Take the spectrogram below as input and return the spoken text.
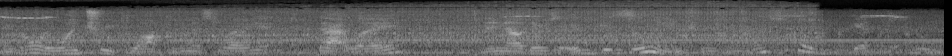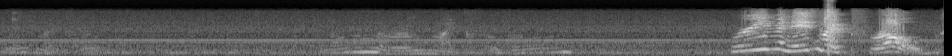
There's only one tree blocking this way, that way, and now there's a gazillion trees now. Let's go get my probe. Where's my probe? Not on the road, my probe. Where even is my probe?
